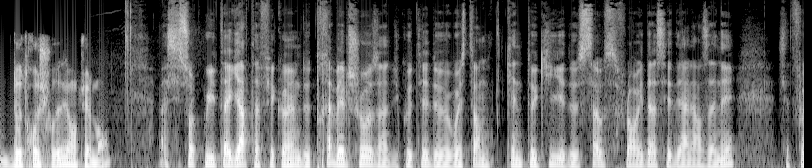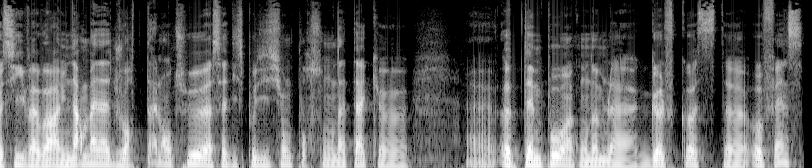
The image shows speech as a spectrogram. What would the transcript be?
d'autres choses éventuellement? Bah, c'est sûr que Willie Taggart a fait quand même de très belles choses hein, du côté de Western Kentucky et de South Florida ces dernières années. Cette fois-ci, il va avoir une armada de joueurs talentueux à sa disposition pour son attaque euh, euh, up-tempo hein, qu'on nomme la Gulf Coast euh, Offense.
